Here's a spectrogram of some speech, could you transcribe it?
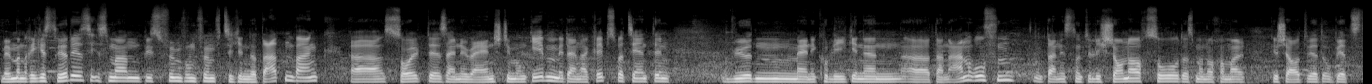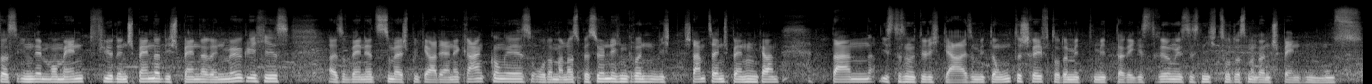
Wenn man registriert ist, ist man bis 55 in der Datenbank. Äh, sollte es eine Übereinstimmung geben mit einer Krebspatientin, würden meine Kolleginnen äh, dann anrufen. Und dann ist natürlich schon auch so, dass man noch einmal geschaut wird, ob jetzt das in dem Moment für den Spender, die Spenderin möglich ist. Also wenn jetzt zum Beispiel gerade eine Erkrankung ist oder man aus persönlichen Gründen nicht Stammzellen spenden kann, dann ist das natürlich klar. Also mit der Unterschrift oder mit, mit der Registrierung ist es nicht so, dass man dann spenden muss.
